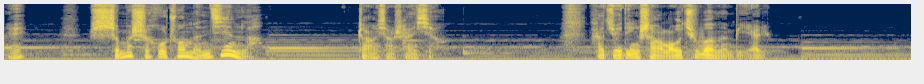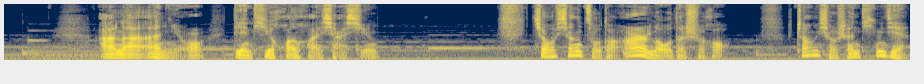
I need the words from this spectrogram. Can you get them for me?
哎，什么时候装门禁了？张小山想。他决定上楼去问问别人。按了按按钮，电梯缓缓下行。轿厢走到二楼的时候，张小山听见。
